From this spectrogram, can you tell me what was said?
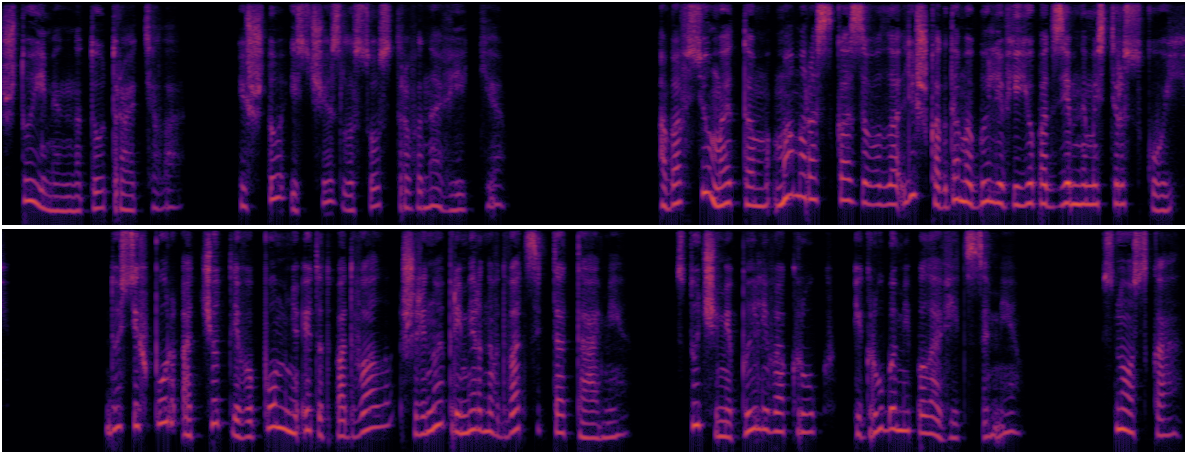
что именно ты утратила и что исчезло с острова навеки. Обо всем этом мама рассказывала лишь когда мы были в ее подземной мастерской. До сих пор отчетливо помню этот подвал шириной примерно в 20 татами, с тучами пыли вокруг, и грубыми половицами. Сноска.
